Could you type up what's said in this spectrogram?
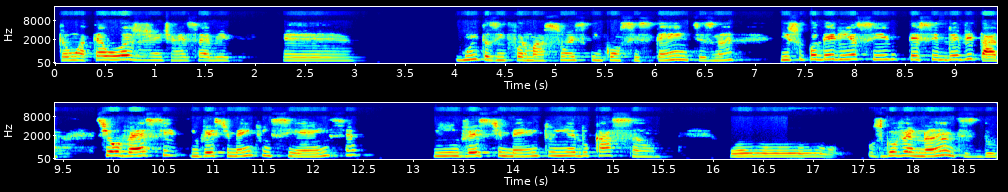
Então, até hoje a gente recebe é, muitas informações inconsistentes, né? Isso poderia se, ter sido evitado se houvesse investimento em ciência e investimento em educação. O, os governantes de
